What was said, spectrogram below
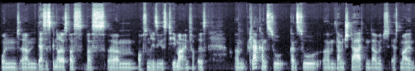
Und ähm, das ist genau das, was, was ähm, auch so ein riesiges Thema einfach ist. Ähm, klar kannst du, kannst du ähm, damit starten, damit erstmal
